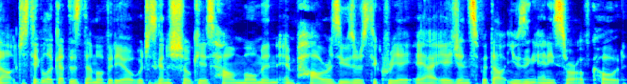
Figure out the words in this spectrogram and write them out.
Now, just take a look at this demo video, which is going to showcase how Momen empowers users to create AI agents without using any sort of code.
